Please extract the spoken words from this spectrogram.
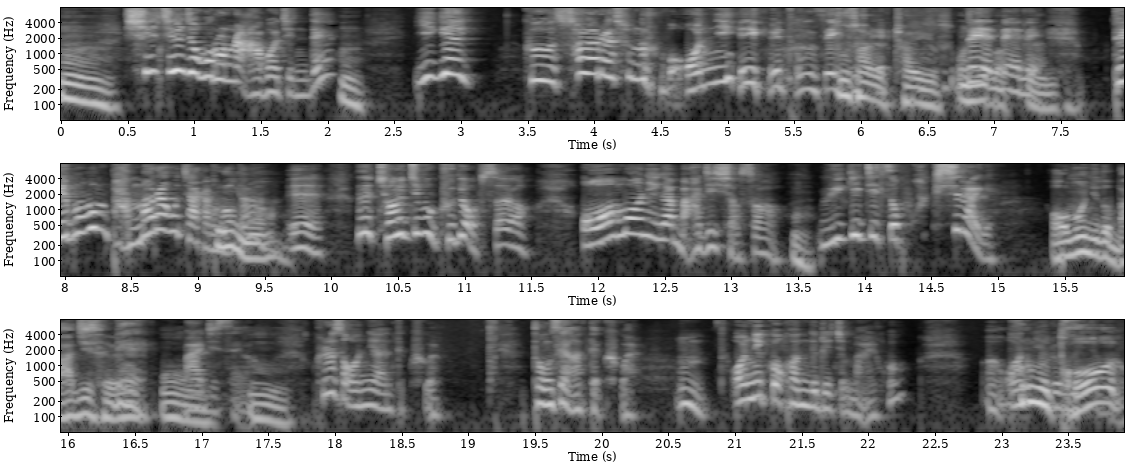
음. 실질적으로는 아버지인데 음. 이게 그 서열의 순으로 뭐 언니 동생이 두살 차이 네네네. 대부분 반말하고 자랍니다. 그럼요. 예. 근데 저희 집은 그게 없어요. 어머니가 맞으셔서 어. 위기질서 확실하게. 어머니도 맞으세요? 네, 오. 맞으세요. 음. 그래서 언니한테 그걸, 동생한테 그걸, 음, 언니 거 건드리지 말고, 어, 언니를 더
